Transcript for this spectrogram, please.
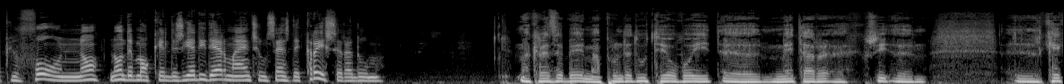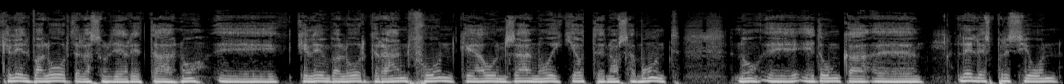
più fondo, no? Non demo che il desiderio di ma anche un senso di crescere ad um. Ma credo bene, ma prima di tutto io voglio eh, mettere eh, così, eh, che, che, è il valore della solidarietà, no? e, che è un valore grande, fondo che abbiamo già noi che otto nel nostro mondo, no? e, e dunque eh, l'espressione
